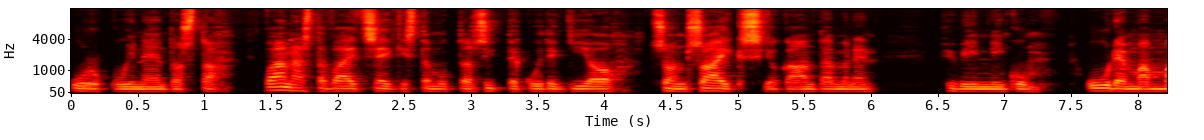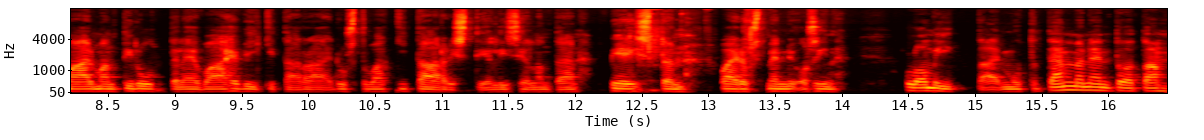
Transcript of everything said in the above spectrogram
urkuineen tuosta vanhasta Whiteshakeista, mutta sitten kuitenkin jo John Sykes, joka on tämmöinen hyvin niin kuin uudemman maailman tiluttelevaa hevikitaraa edustava kitaristi, eli siellä on tämän miehistön vaihdokset mennyt osin lomittain, mutta tämmöinen tuota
